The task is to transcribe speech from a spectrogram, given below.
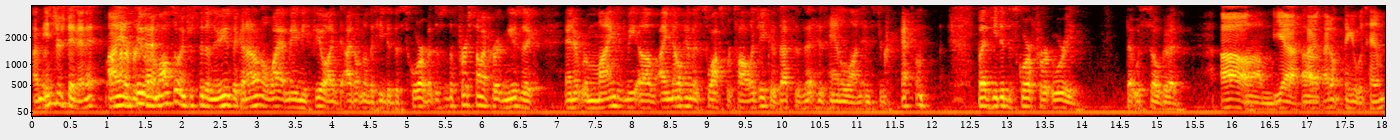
I'm interested in it. I am too. I'm also interested in the music, and I don't know why it made me feel. I, I don't know that he did the score, but this is the first time I've heard music, and it reminded me of. I know him as Swasportology because that's his his handle on Instagram, but he did the score for Uri, that was so good. Oh, Um, yeah. uh, I, I don't think it was him.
